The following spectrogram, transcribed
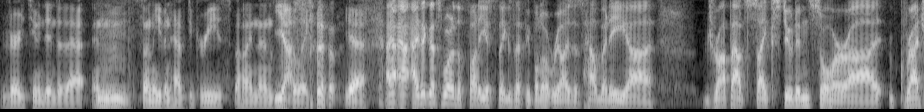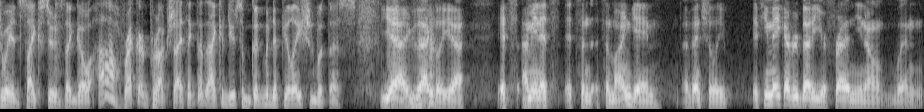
very tuned into that, and some even have degrees behind them. Yes. To like, yeah. I, I- I think that's one of the funniest things that people don't realize is how many uh, dropout psych students or uh, graduated psych students that go, ah, record production. I think that I could do some good manipulation with this. Yeah, exactly. yeah, it's. I mean, it's it's an it's a mind game. Eventually, if you make everybody your friend, you know, when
